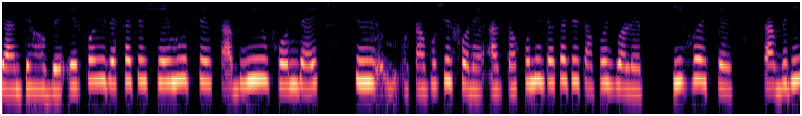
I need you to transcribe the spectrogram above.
জানতে হবে। এরপরে দেখা যায় সেই মুহূর্তে কাবি ফোন দেয় তাপসের ফোনে। আর তখনই দেখা যায় তাপস বলে, কি হয়েছে কাবেরী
